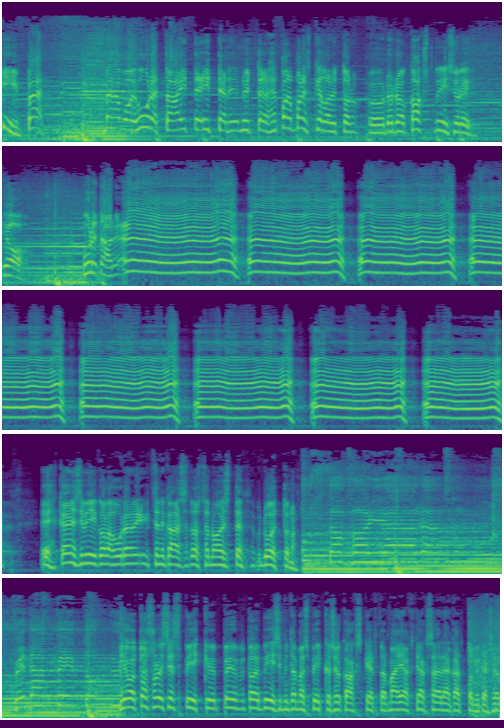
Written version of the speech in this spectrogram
Niinpä! Mehän voi huudettaa itse, itseäni nyt, paljon paljon kello nyt on, no, no, 25 yli, joo. Huudetaan. Ehkä ensi viikolla huudan itseni kanssa tuosta noin sitten duettona. Joo, tuossa oli se spiikki, toi biisi, mitä mä spiikkasin jo kaksi kertaa. Mä en jaksa enää katsoa, mikä se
